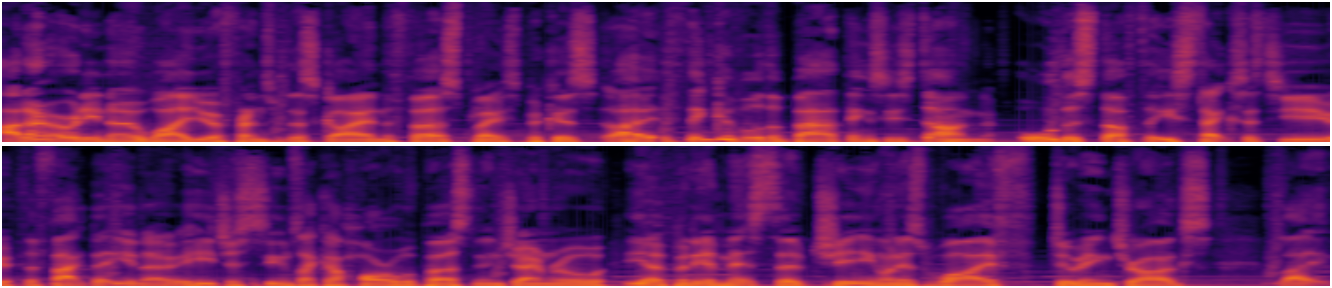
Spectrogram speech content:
I don't really know why you were friends with this guy in the first place because I think of all the bad things he's done. All the stuff that he's texted to you, the fact that, you know, he just seems like a horrible person in general. He openly admits to cheating on his wife, doing drugs like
